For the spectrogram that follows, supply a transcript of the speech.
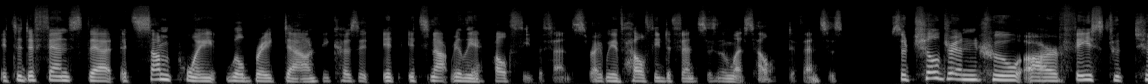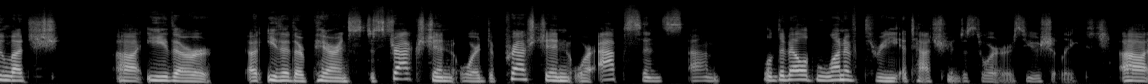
It's a defense that at some point will break down because it, it it's not really a healthy defense, right? We have healthy defenses and less healthy defenses. So children who are faced with too much, uh, either uh, either their parents' distraction or depression or absence, um, will develop one of three attachment disorders usually. Uh,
